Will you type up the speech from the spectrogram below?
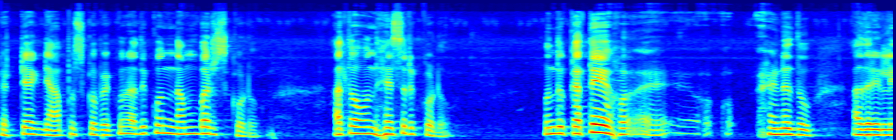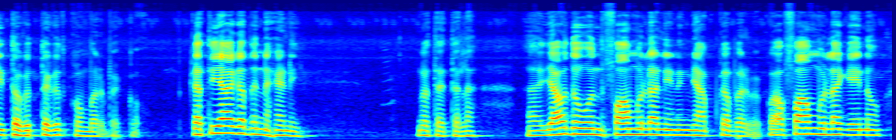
ಗಟ್ಟಿಯಾಗಿ ಜ್ಞಾಪಿಸ್ಕೋಬೇಕು ಅಂದರೆ ಅದಕ್ಕೊಂದು ನಂಬರ್ಸ್ ಕೊಡು. ಅಥವಾ ಒಂದು ಹೆಸರು ಕೊಡು. ಒಂದು ಕತೆ ಹೆಣದು ಅದರಲ್ಲಿ ತೆಗೆದು ತೆಗೆದುಕೊಂಬರ್ಬೇಕು ಕತೆಯಾಗಿ ಅದನ್ನು ಹೆಣಿ. ಗೊತ್ತಾಯ್ತಲ್ಲ? ಯಾವುದೋ ಒಂದು ಫಾರ್ಮುಲಾ ನಿನಗೆ ಜ್ಞಾಪಕ ಬರಬೇಕು. ಆ ಫಾರ್ಮುಲಾಗೇನು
